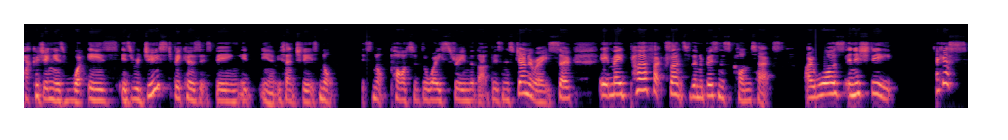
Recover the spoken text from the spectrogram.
packaging is what is is reduced because it's being it, you know essentially it's not it's not part of the waste stream that that business generates. So it made perfect sense within a business context. I was initially, I guess,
